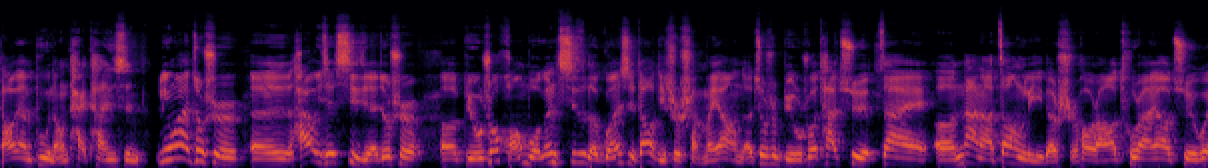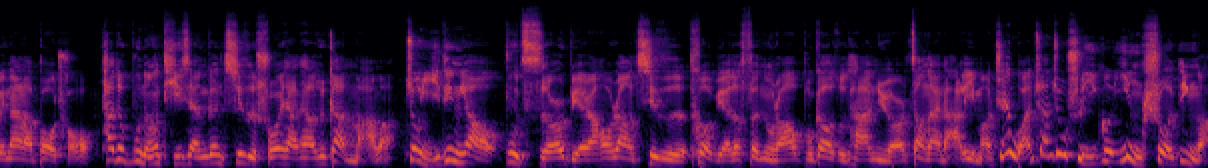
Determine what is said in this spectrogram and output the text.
导演不能太贪担心。另外就是呃，还有一些细节，就是呃，比如说黄渤跟妻子的关。系到底是什么样的？就是比如说，他去在呃娜娜葬礼的时候，然后突然要去为娜娜报仇，他就不能提前跟妻子说一下他要去干嘛吗？就一定要不辞而别，然后让妻子特别的愤怒，然后不告诉他女儿葬在哪里吗？这完全就是一个硬设定啊！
